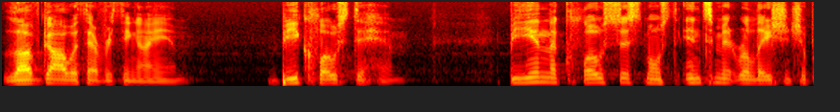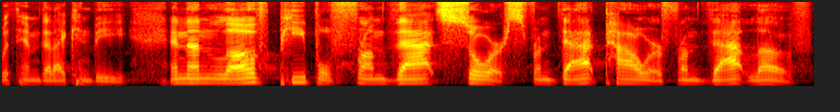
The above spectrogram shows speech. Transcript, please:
Love God with everything I am. Be close to Him. Be in the closest, most intimate relationship with Him that I can be. And then love people from that source, from that power, from that love.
